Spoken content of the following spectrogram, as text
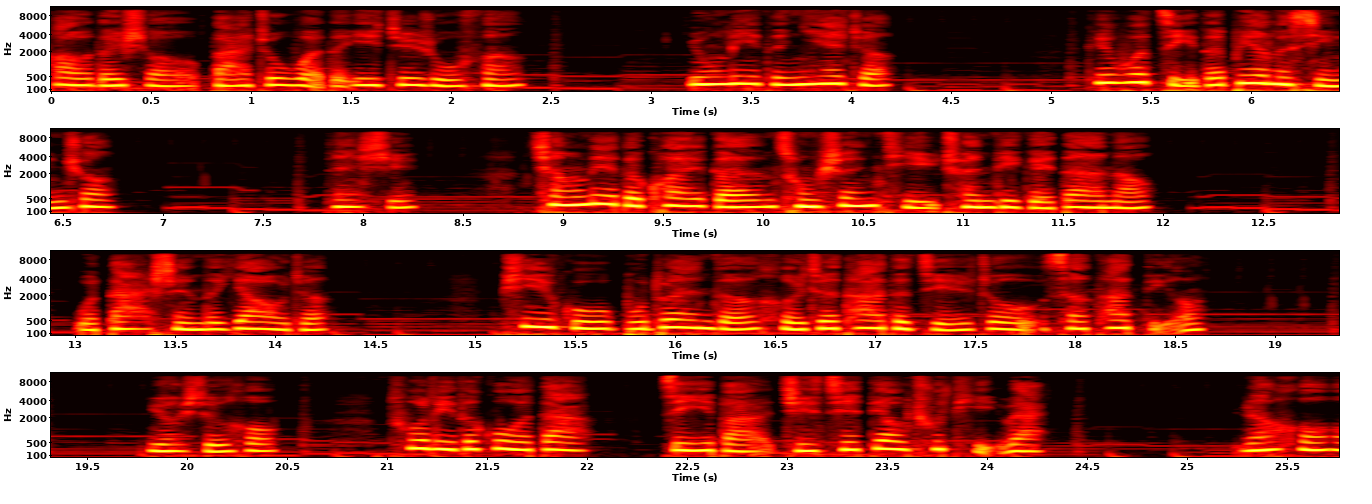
浩的手把住我的一只乳房，用力的捏着，给我挤得变了形状。但是，强烈的快感从身体传递给大脑，我大声的要着，屁股不断的合着他的节奏向他顶。有时候，脱离的过大，鸡巴直接掉出体外，然后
